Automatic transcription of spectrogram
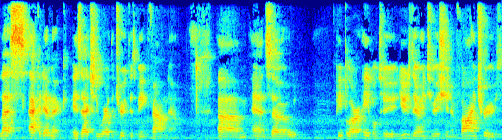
less academic is actually where the truth is being found now um, and so people are able to use their intuition and find truth,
